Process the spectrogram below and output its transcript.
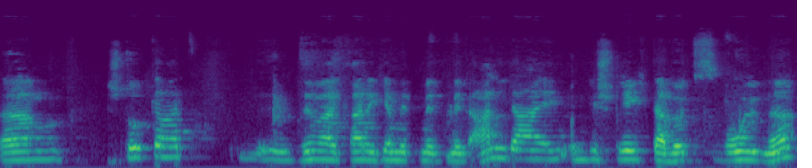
Ähm, Stuttgart äh, sind wir gerade hier mit, mit, mit Ali da im, im Gespräch. Da wird es wohl, ne,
